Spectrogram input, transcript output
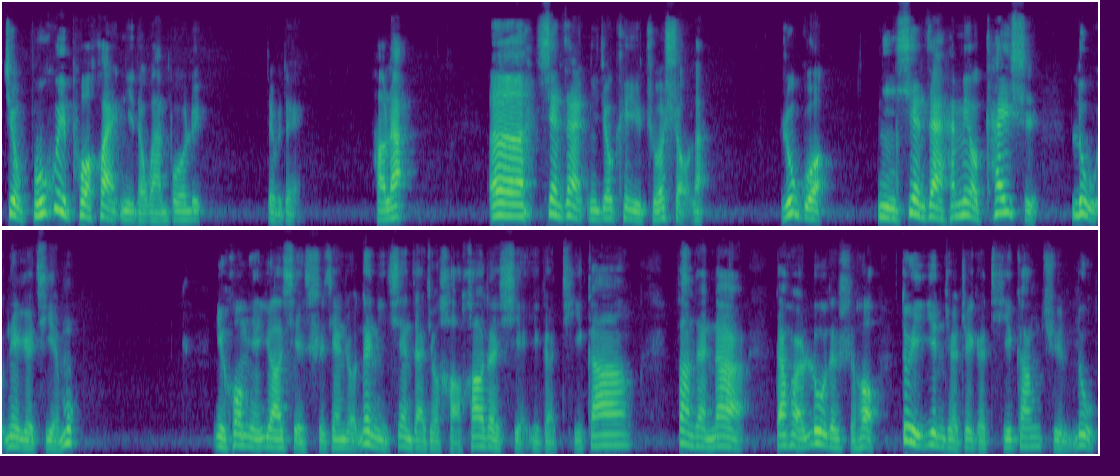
就不会破坏你的完播率，对不对？好了，呃，现在你就可以着手了。如果你现在还没有开始录那个节目，你后面又要写时间轴，那你现在就好好的写一个提纲，放在那儿，待会儿录的时候。对应着这个提纲去录，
